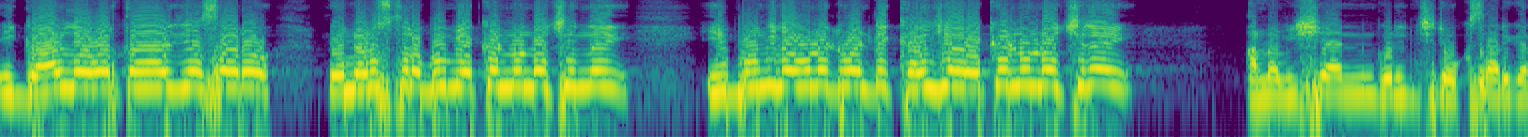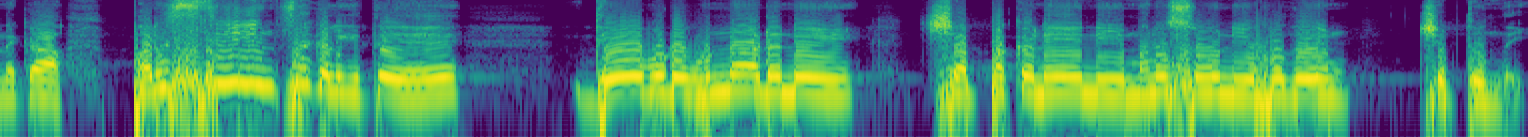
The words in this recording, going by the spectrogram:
ఈ గాలిని ఎవరు తయారు చేశారు? నేను నడుస్తున్న భూమి ఎక్కడి నుండి వచ్చింది? ఈ భూమిలో ఉన్నటువంటి ఖనిజాలు ఎక్కడి నుండి వచ్చినాయి? అన్న విషయాన్ని గురించి ఒకసారి కనుక పరిశీలించగలిగితే దేవుడు ఉన్నాడని చెప్పకనే నీ మనసు నీ హృదయం చెప్తుంది.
